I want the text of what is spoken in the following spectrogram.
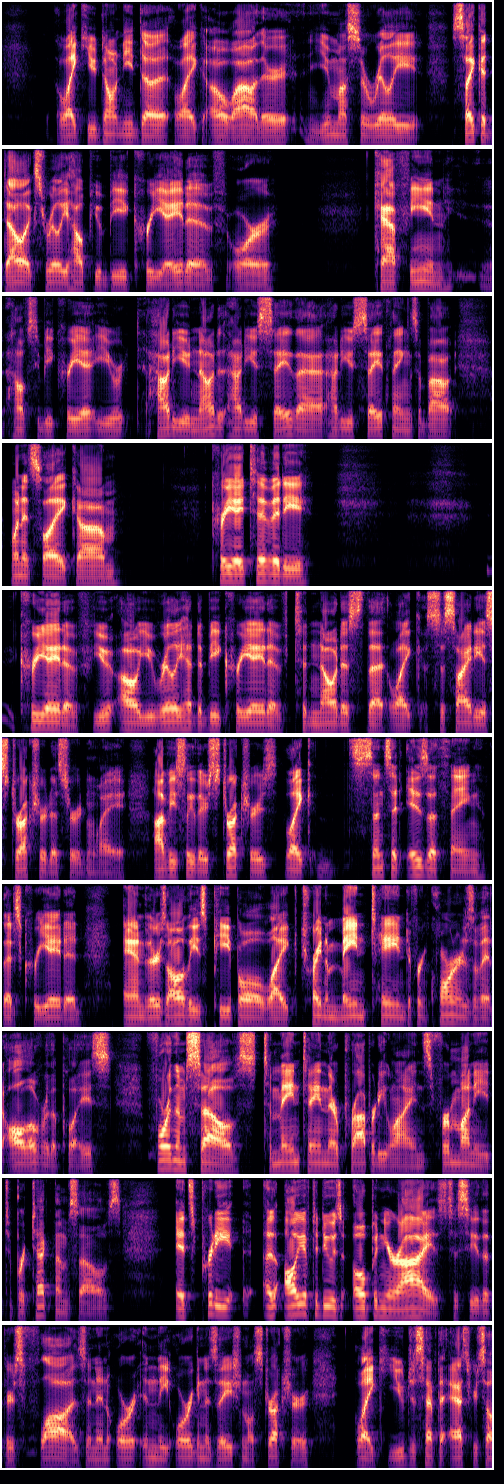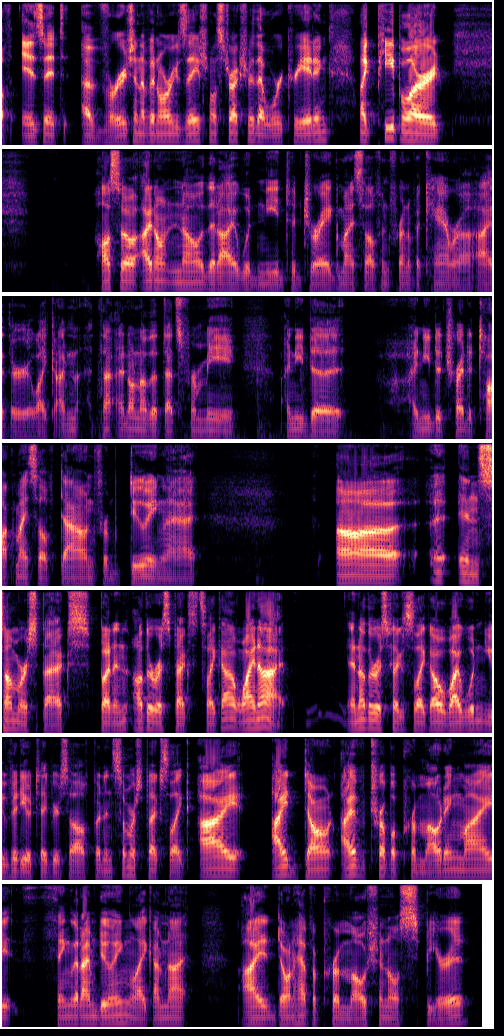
like you don't need to like oh wow there you must have really psychedelics really help you be creative or caffeine helps you be creative you how do you know how do you say that? How do you say things about when it's like um, creativity creative. You oh you really had to be creative to notice that like society is structured a certain way. Obviously there's structures like since it is a thing that's created and there's all these people like trying to maintain different corners of it all over the place for themselves to maintain their property lines for money to protect themselves it's pretty uh, all you have to do is open your eyes to see that there's flaws in an or in the organizational structure like you just have to ask yourself is it a version of an organizational structure that we're creating? Like people are also i don't know that i would need to drag myself in front of a camera either. Like i'm not, i don't know that that's for me. I need to i need to try to talk myself down from doing that uh in some respects. But in other respects it's like oh why not? In other respects it's like oh why wouldn't you videotape yourself? But in some respects like i I don't I have trouble promoting my thing that I'm doing. Like I'm not I don't have a promotional spirit.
